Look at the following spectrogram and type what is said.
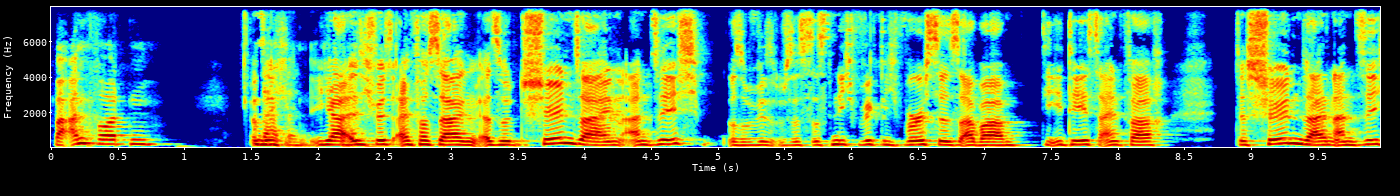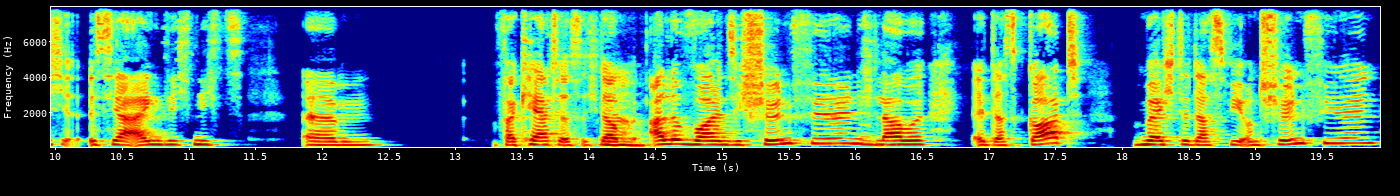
beantworten? Also ich, ja, also ich würde einfach sagen, also schön sein an sich, also das ist nicht wirklich versus, aber die Idee ist einfach, das Schönsein an sich ist ja eigentlich nichts ähm, Verkehrtes. Ich glaube, ja. alle wollen sich schön fühlen. Ich mhm. glaube, äh, dass Gott möchte, dass wir uns schön fühlen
